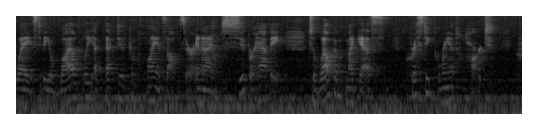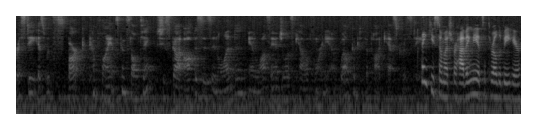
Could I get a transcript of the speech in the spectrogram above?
ways to be a wildly effective officer, and I'm super happy to welcome my guest, Kristy Grant Hart. Kristy is with Spark Compliance Consulting. She's got offices in London and Los Angeles, California. Welcome to the podcast, Kristy. Thank you so much for having me. It's a thrill to be here.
